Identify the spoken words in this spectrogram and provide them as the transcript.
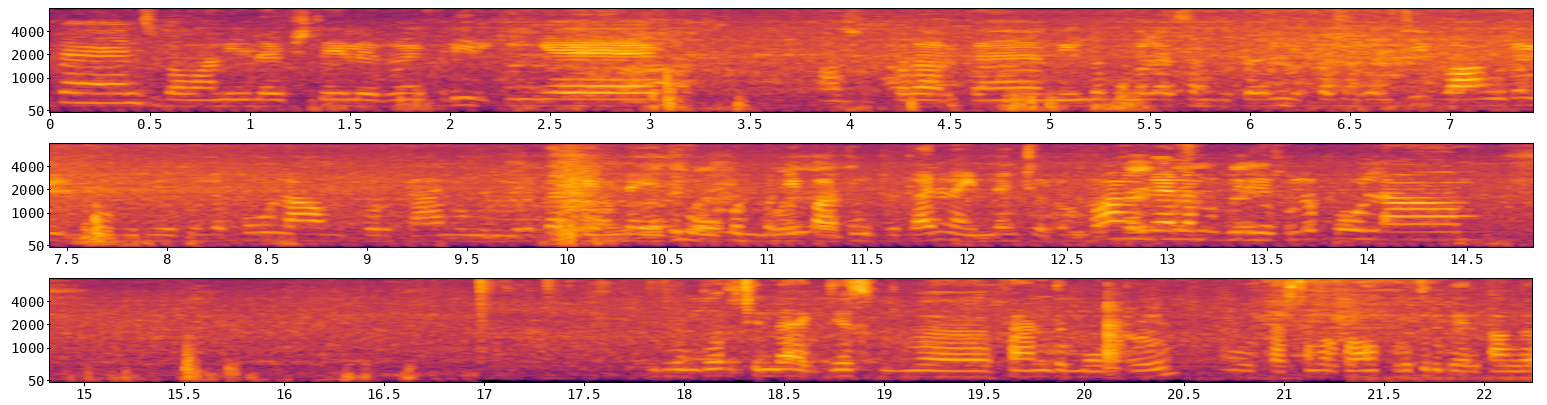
friends Bhavani life style எல்லாம் எப்படி இருக்கீங்க? நான் சூப்பராக இருக்கேன். மீண்டும் உங்களை சந்திப்பதில் மிக்க மகிழ்ச்சி. வாங்க இப்போ வீடியோக்குள்ளே போகலாம் ஒரு ஃபேன் ஒன்று வந்திருக்கு. அது என்ன எதுன்னு ஓப்பன் பண்ணி பார்த்துக்கிட்டு இருக்காரு? நான் என்னன்னு சொல்கிறேன் வாங்க நம்ம வீடியோக்குள்ளே போகலாம் இது வந்து ஒரு சின்ன அட்ஜஸ்ட் ஃபேன் மோட்ரு ஒரு கஸ்டமர் கொடுத்துட்டு போயிருக்காங்க.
